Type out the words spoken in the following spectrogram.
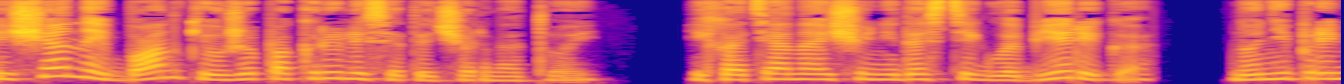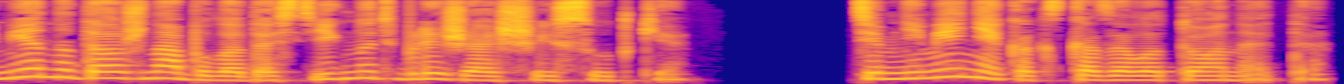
Песчаные банки уже покрылись этой чернотой, и хотя она еще не достигла берега, но непременно должна была достигнуть в ближайшие сутки. Тем не менее, как сказала Туанетта,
